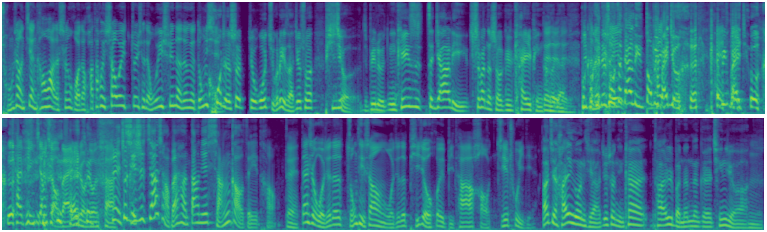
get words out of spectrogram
崇尚健康化的生活的话，他会稍微追求点微醺的那个东西，或者是就我举个例子啊，就说啤酒，就比如你可以是在家里吃饭的时候可以开一瓶喝的对对对对，你不可能说在家里倒杯白酒喝，开瓶白酒喝。开瓶江小白 这种东西啊。对，这个其实江小白好像当年想搞这一套，对，但是我觉得总体上，我觉得啤酒会比它好接触一点。而且还有一个问题啊，就是说你看它日本的那个清酒啊，嗯，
